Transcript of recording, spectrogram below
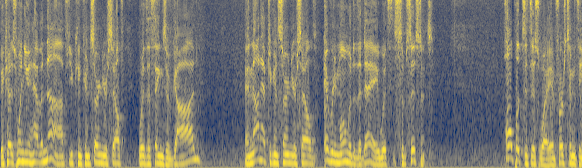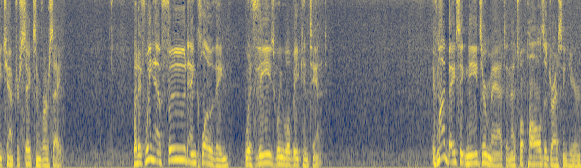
Because when you have enough, you can concern yourself with the things of God and not have to concern yourselves every moment of the day with subsistence. Paul puts it this way in 1 Timothy chapter 6 and verse 8. But if we have food and clothing, with these we will be content. If my basic needs are met, and that's what Paul's addressing here,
